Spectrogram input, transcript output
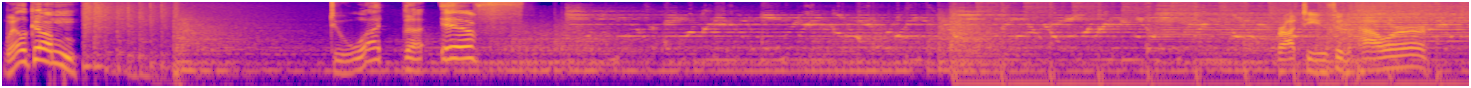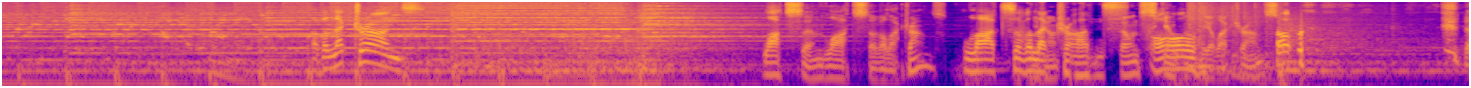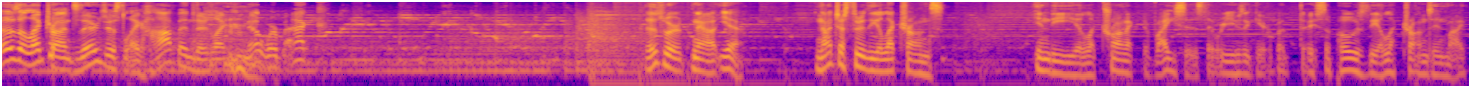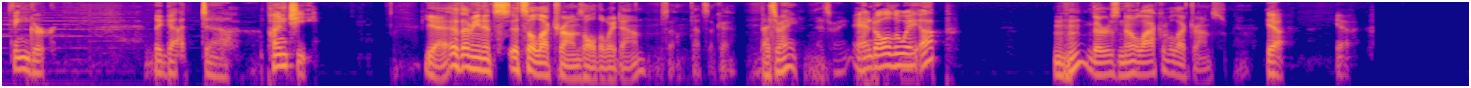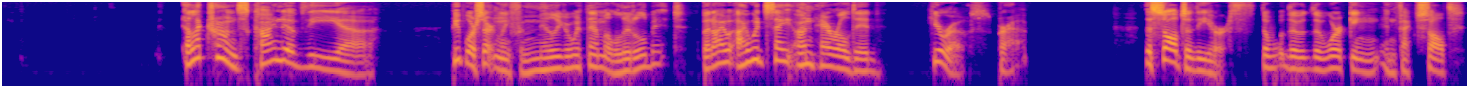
Welcome to What the If? Brought to you through the power of electrons. Lots and lots of electrons. Lots of don't- electrons. Don't skimp All- on the electrons. Oh, those electrons, they're just like hopping. They're like, no, we're back. Those were now, yeah, not just through the electrons in the electronic devices that we're using here, but I suppose the electrons in my finger that got uh, punchy. Yeah, I mean it's it's electrons all the way down, so that's okay. That's right. That's right. And all the way up. hmm There's no lack of electrons. Electrons kind of the uh, people are certainly familiar with them a little bit but I, I would say unheralded heroes perhaps the salt of the earth the, the the working in fact salt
